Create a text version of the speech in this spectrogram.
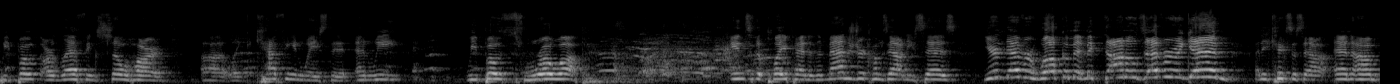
we both are laughing so hard, uh, like caffeine wasted, and we we both throw up into the playpen, and the manager comes out and he says, "You're never welcome at McDonald's ever again," and he kicks us out. And um,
